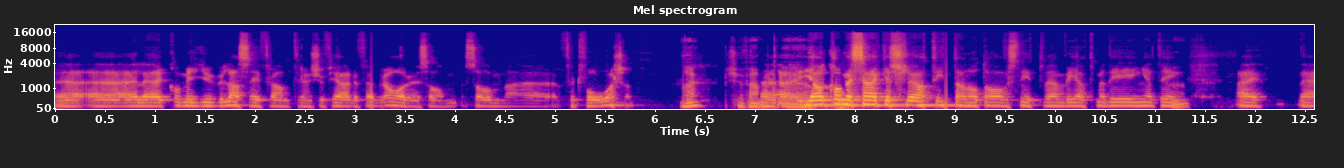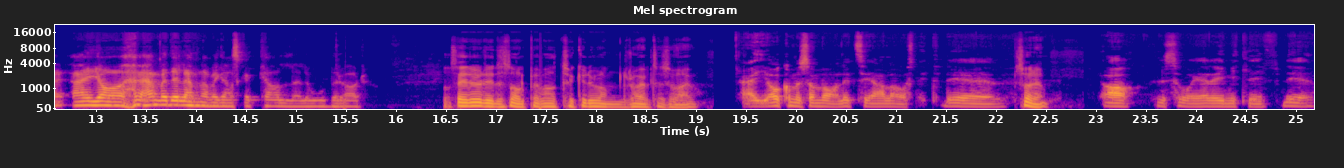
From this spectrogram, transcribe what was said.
eh, eh, eller kommer jula sig fram till den 24 februari som, som för två år sedan. Nej, 25. Eh, Eh, Jag kommer säkert slötitta något avsnitt, vem vet, men det är ingenting. Mm. Nej, nej, jag, men det lämnar mig ganska kall eller oberörd. Vad säger du Ridderstolpe, vad tycker du om Drive to Survive? Nej, Jag kommer som vanligt se alla avsnitt. Det är, Så är det. ja, så är det i mitt liv. Det är,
